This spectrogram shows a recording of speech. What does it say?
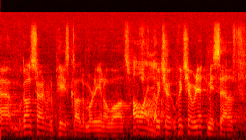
Uh, we're going to start with a piece called the Marino Waltz, which, Oh, I love which. I, which I wrote myself.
